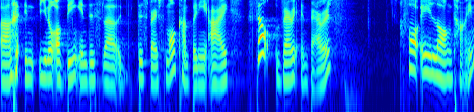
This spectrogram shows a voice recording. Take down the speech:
uh, in you know of being in this uh, this very small company, I felt very embarrassed for a long time.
